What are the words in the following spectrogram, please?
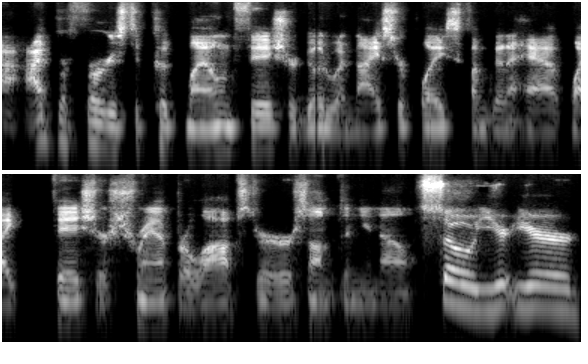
I, prefer just to cook my own fish or go to a nicer place if I'm going to have like fish or shrimp or lobster or something, you know. So you're you're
